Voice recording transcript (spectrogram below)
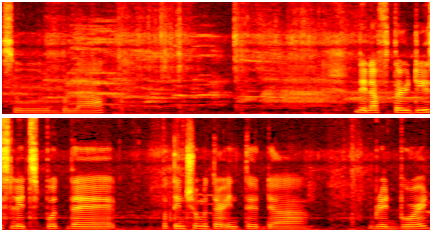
So black. Then after this let's put the potentiometer into the breadboard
